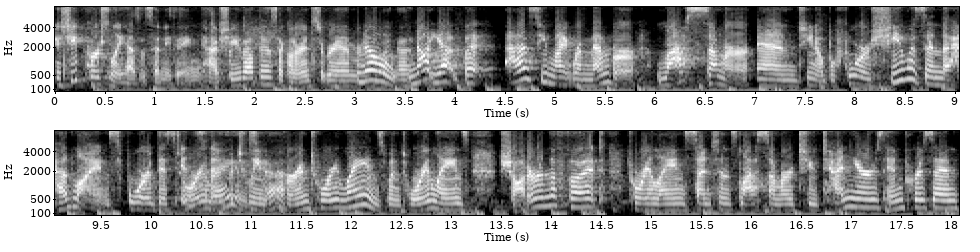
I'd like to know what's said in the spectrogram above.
And she personally hasn't said anything, has she, about this? Like on her Instagram? Or No, like not yet. But as you might remember, last summer and you know before, she was in the headlines for this Tory incident Lanez, between yeah. her and Tory Lanez when Tory Lanez shot her in the foot. Tory Lanez sentenced last summer to 10 years in prison,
